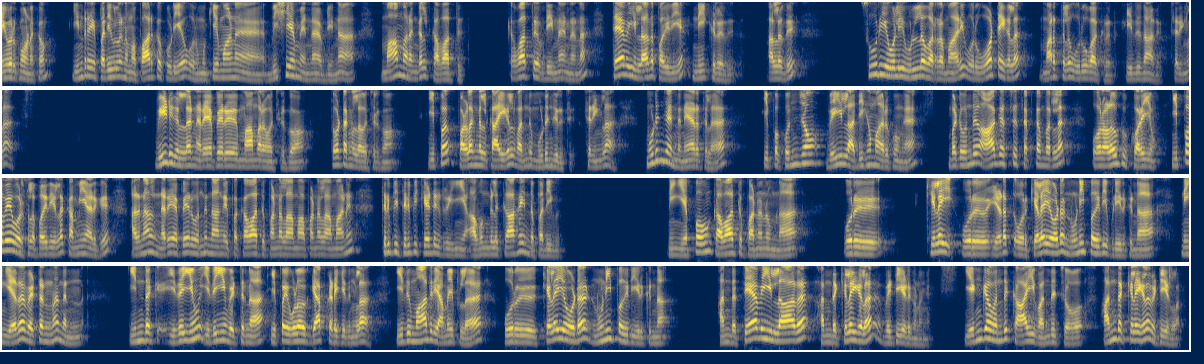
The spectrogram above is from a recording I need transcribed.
அனைவருக்கும் வணக்கம். இன்றைய பதிவில் நம்ம பார்க்கக்கூடிய ஒரு முக்கியமான விஷயம் என்ன அப்படின்னா மாமரங்கள் கவாத்து. கவாத்து அப்படின்னா என்னென்னா தேவையில்லாத பகுதியை நீக்கிறது அல்லது சூரிய ஒளி உள்ளே வர்ற மாதிரி ஒரு ஓட்டைகளை மரத்தில் உருவாக்குறது. இதுதான் அது. சரிங்களா? வீடுகளில் நிறைய பேர் மாமரம் வச்சுருக்கோம் தோட்டங்களில் வச்சுருக்கோம். இப்போ பழங்கள் காய்கள் வந்து முடிஞ்சிருச்சு. சரிங்களா? முடிஞ்ச இந்த நேரத்தில் இப்போ கொஞ்சம் வெயில் அதிகமாக இருக்குங்க. பட் வந்து ஆகஸ்ட் செப்டம்பரில் ஓரளவுக்கு குறையும். இப்போவே ஒரு சில பகுதிகளில் கம்மியாக இருக்குது அதனால் நிறைய பேர் வந்து நாங்கள் இப்போ கவாத்து பண்ணலாமா பண்ணலாமான்னு திருப்பி திருப்பி கேட்டுக்கிட்டு இருக்கீங்க. அவங்களுக்காக இந்த பதிவு. நீங்கள் எப்போவும் கவாத்து பண்ணணும்னா ஒரு கிளை ஒரு இடத்து ஒரு கிளையோட நுனிப்பகுதி இப்படி இருக்குன்னா நீங்கள் எதை வெட்டணும்னா இந்த இந்த இதையும் இதையும் வெட்டுனா இப்போ இவ்வளோ கேப் கிடைக்குதுங்களா? இது மாதிரி அமைப்பில் ஒரு கிளையோட நுனிப்பகுதி இருக்குன்னா அந்த தேவையில்லாத அந்த கிளைகளை வெட்டி எடுக்கணுங்க. எங்கே வந்து காய் வந்துச்சோ அந்த கிளைகளை வெட்டிடலாம்.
